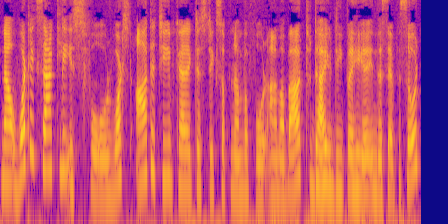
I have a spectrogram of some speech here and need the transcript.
Now, what exactly is 4? What are the chief characteristics of number 4? I'm about to dive deeper here in this episode.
